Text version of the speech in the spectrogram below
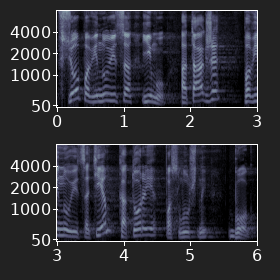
Все повинуется Ему, а также повинуется тем, которые послушны Богу.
